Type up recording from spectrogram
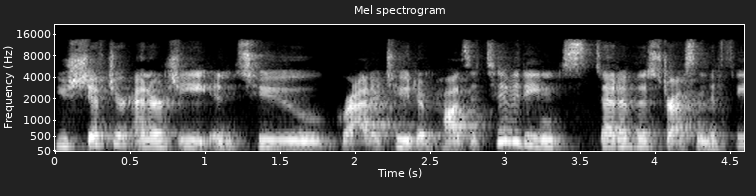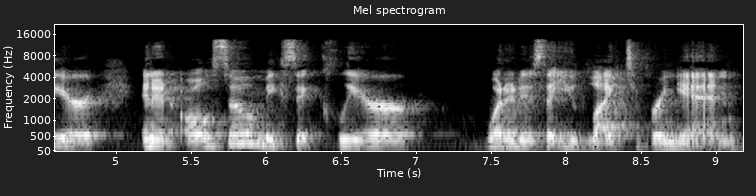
you shift your energy into gratitude and positivity instead of the stress and the fear. And it also makes it clear what it is that you'd like to bring in.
